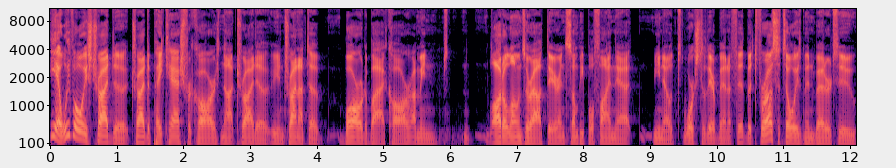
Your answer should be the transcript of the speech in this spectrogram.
Yeah, we've always tried to tried to pay cash for cars, not try to and try not to borrow to buy a car. I mean, auto loans are out there, and some people find that you know works to their benefit. But for us, it's always been better to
